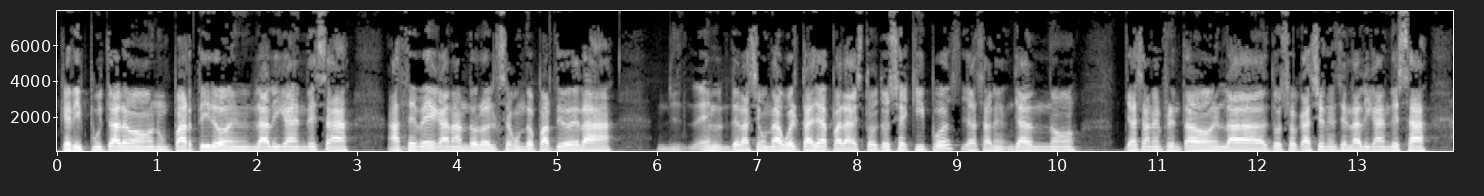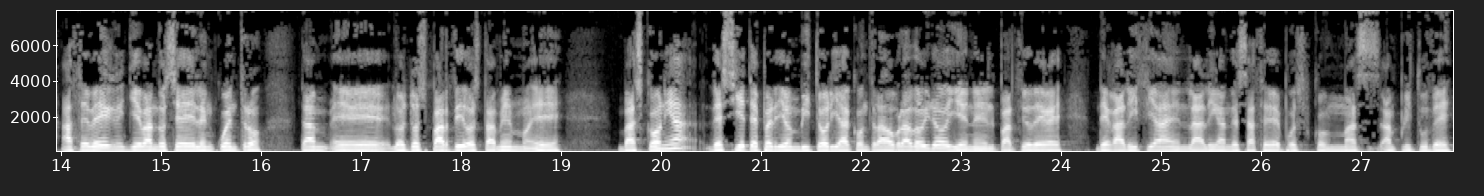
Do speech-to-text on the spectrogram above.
que disputaron un partido en la Liga Endesa ACB ganándolo el segundo partido de la de la segunda vuelta ya para estos dos equipos ya ya no ya se han enfrentado en las dos ocasiones en la Liga Endesa ACB, llevándose el encuentro, eh, los dos partidos también. Vasconia eh, de siete perdió en Vitoria contra Obradoiro y en el partido de, de Galicia en la Liga Endesa ACB pues con más amplitud de,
